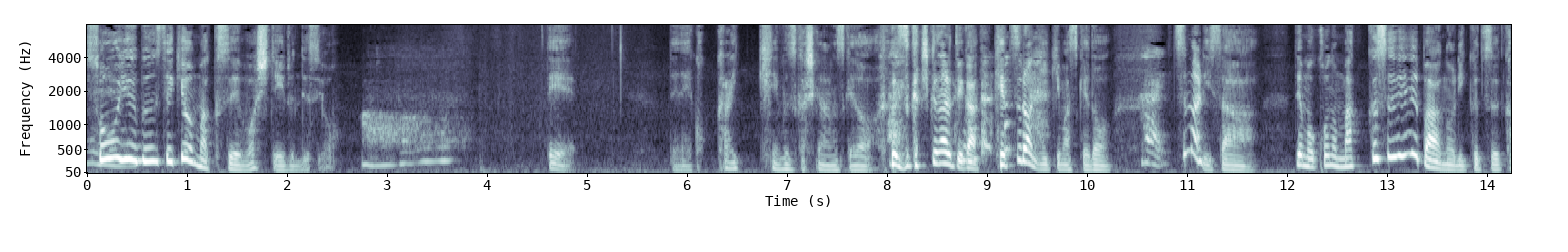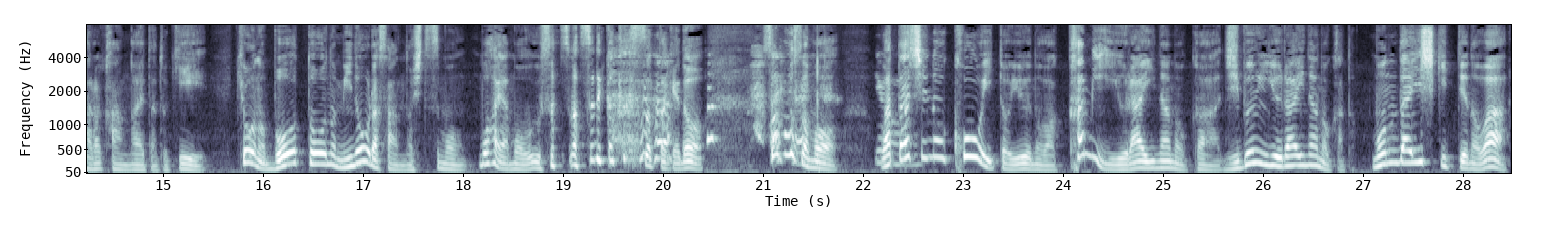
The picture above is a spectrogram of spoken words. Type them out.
そういう分析をマックス・ウェーバーはしているんですよ。あで、でね、こっから一気に難しくなるんですけど、難しくなるっていうか、結論に行きますけど、あ。はい。つまりさ、でもこのマックス・ウェーバーの理屈から考えたとき、今日の冒頭のミノーラさんの質問、もはやもううさ忘れかけてたけど、そもそも、私の行為というのは神由来なのか、自分由来なのかと。問題意識っていうのは、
